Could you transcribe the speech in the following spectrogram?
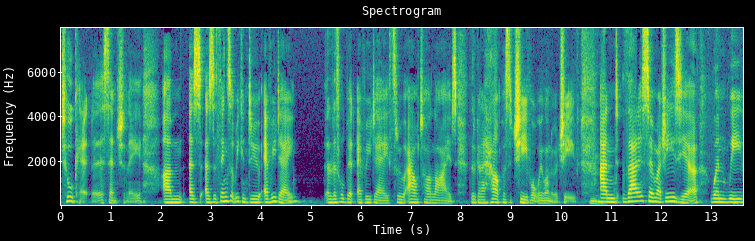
toolkit essentially um, as as the things that we can do every day a little bit every day throughout our lives that are going to help us achieve what we want to achieve. Mm. And that is so much easier when we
